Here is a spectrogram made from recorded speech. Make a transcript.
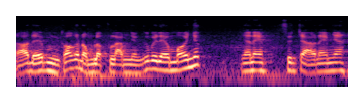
Đó, để mình có cái động lực làm những cái video mới nhất nha anh em. Xin chào anh em nha.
